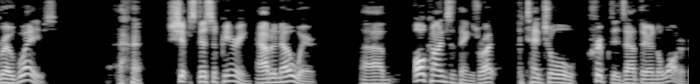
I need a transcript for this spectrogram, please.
rogue waves, ships disappearing out of nowhere, um, all kinds of things, right? Potential cryptids out there in the water.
